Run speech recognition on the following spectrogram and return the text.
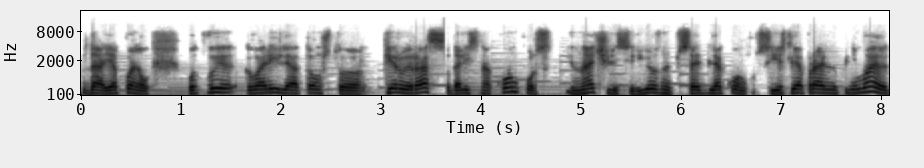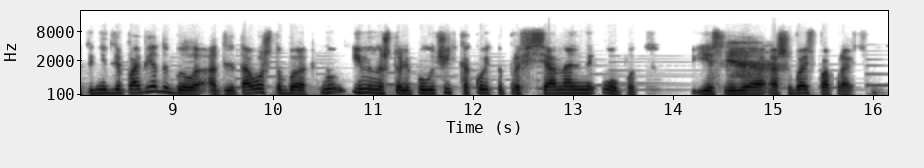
Да, я понял. Вот вы говорили о том, что первый раз подались на конкурс и начали серьезно писать для конкурса. Если я правильно понимаю, это не для победы было, а для того, чтобы, ну, именно что ли, получить какой-то профессиональный опыт. Если я ошибаюсь, поправьте меня.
